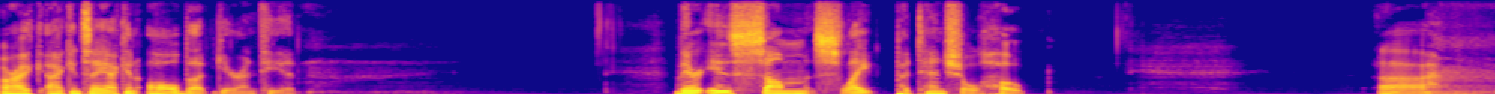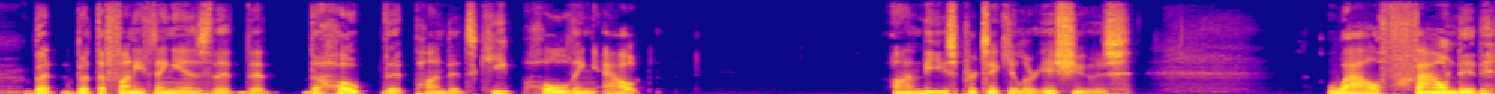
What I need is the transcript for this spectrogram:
Or I, I can say I can all but guarantee it. There is some slight potential hope. Uh, but but the funny thing is that that the hope that pundits keep holding out on these particular issues, while founded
